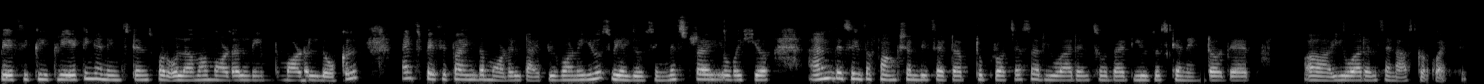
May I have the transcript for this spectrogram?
basically creating an instance for Ollama model named model local and specifying the model type you want to use. We are using Mistral over here. And this is a function we set up to process our URL so that users can enter their uh, URLs and ask a question.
